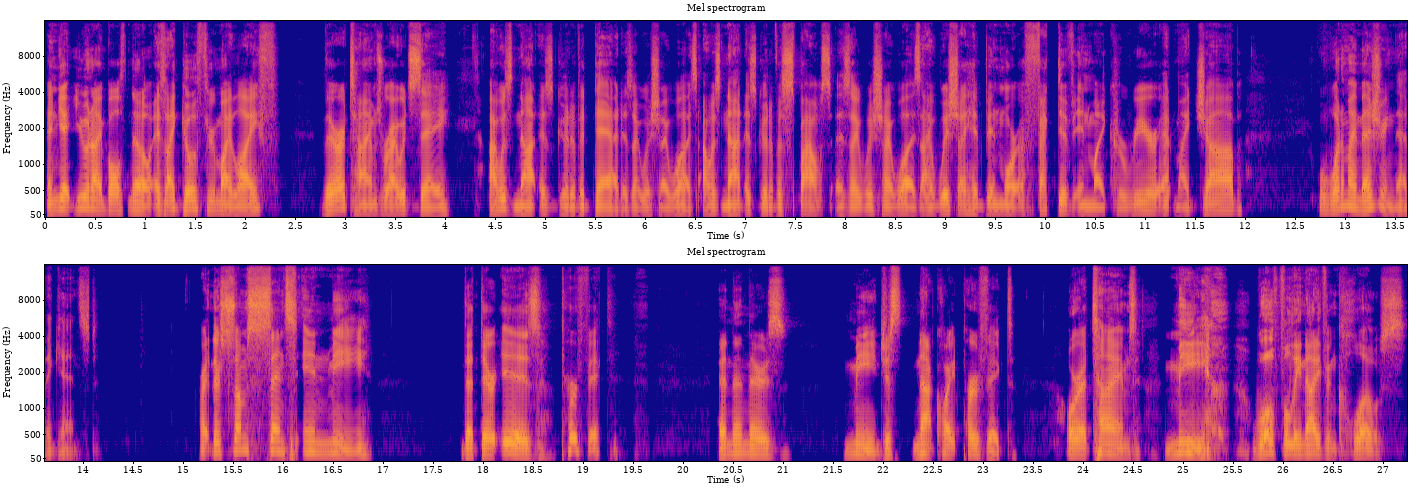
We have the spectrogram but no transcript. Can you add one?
And yet, you and I both know, as I go through my life, there are times where I would say, I was not as good of a dad as I wish I was. I was not as good of a spouse as I wish I was. I wish I had been more effective in my career, at my job. Well, what am I measuring that against? Right? There's some sense in me that there is perfect, and then there's me, just not quite perfect, or at times, me, woefully not even close.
